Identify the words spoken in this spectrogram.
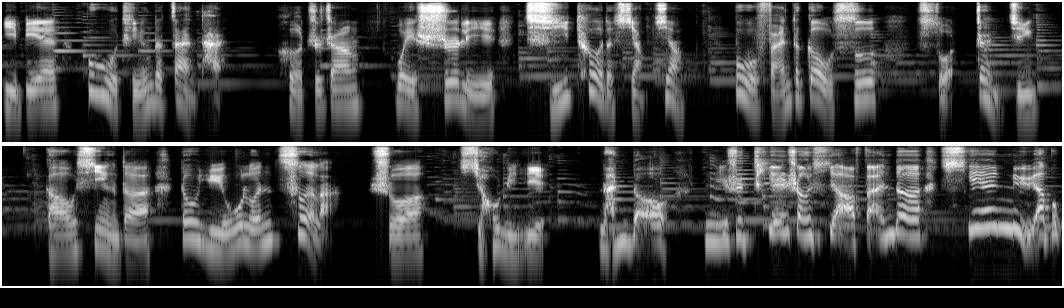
一边不停地赞叹，贺知章为诗里奇特的想象、不凡的构思所震惊，高兴的都语无伦次了，说。小李，难道你是天上下凡的仙女啊？不，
